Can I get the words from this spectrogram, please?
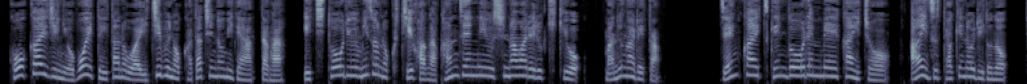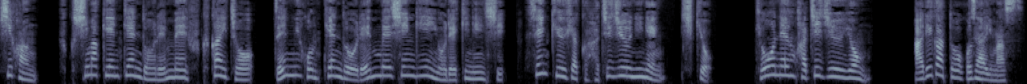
公開時に覚えていたのは一部の形のみであったが、一刀流溝の口派が完全に失われる危機を免れた。前回津剣道連盟会長、会津竹則殿、師範、福島県剣道連盟副会長、全日本剣道連盟審議員を歴任し、1982年死去。去年84。ありがとうございます。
